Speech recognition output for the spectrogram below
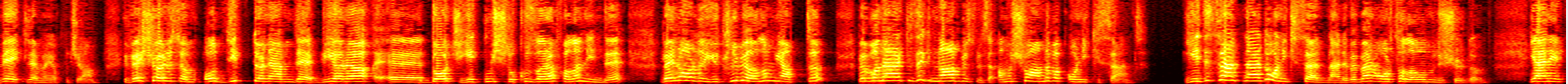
ve ekleme yapacağım. Ve şöyle söyleyeyim o dip dönemde bir ara e, Doge 79'lara falan indi. Ben orada yüklü bir alım yaptım ve bana herkes dedi ki ne yapıyorsun mesela? Ama şu anda bak 12 sent. 7 sent nerede 12 sent nerede ve ben ortalamamı düşürdüm. Yani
